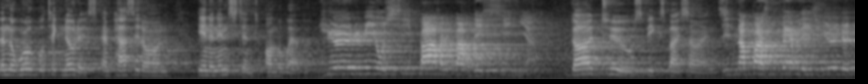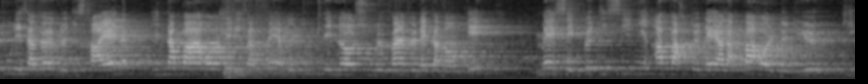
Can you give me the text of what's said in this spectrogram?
then the world will take notice and pass it on in an instant on the web. Dieu lui aussi parle par des signes. God too speaks by signs. Il n'a pas ouvert les yeux de tous les aveugles d'Israël, il n'a pas arrangé les affaires de toutes les noces où le vin venait à manquer, mais ces petits signes appartenaient à la parole de Dieu qui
